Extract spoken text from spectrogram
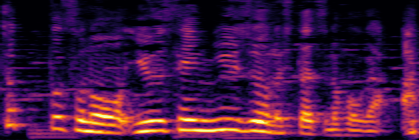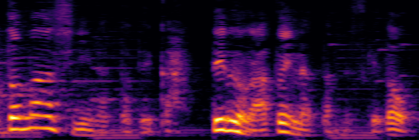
ちょっとその優先入場の人たちの方が後回しになったというか、出るのが後になったんですけど、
